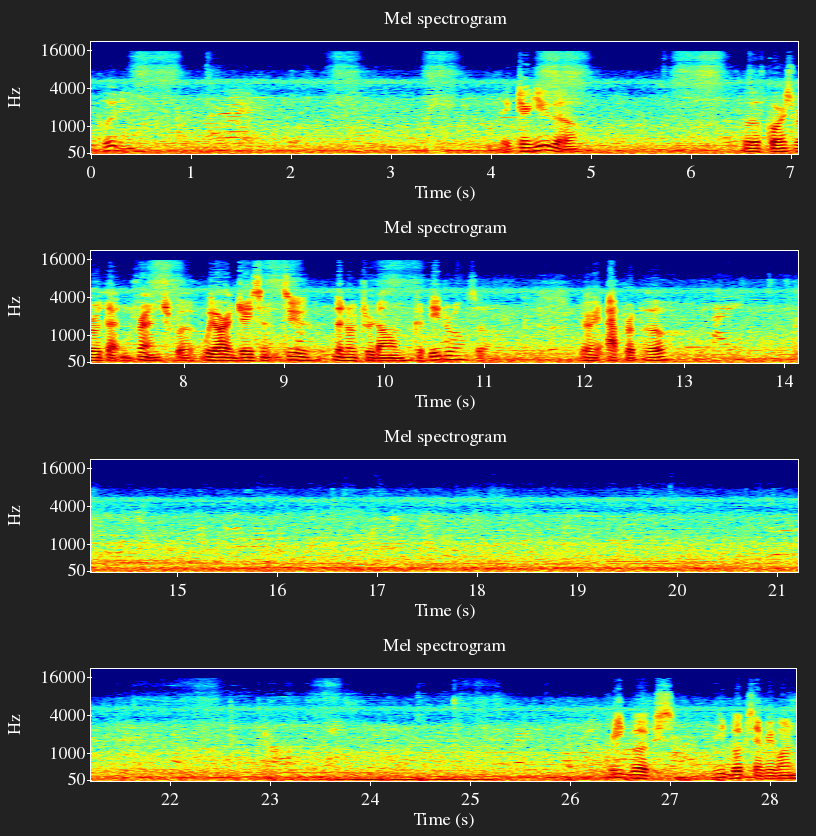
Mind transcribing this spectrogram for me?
including Victor Hugo, who of course wrote that in French, but we are adjacent to the Notre Dame Cathedral, so very apropos. Read books. Read books, everyone.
